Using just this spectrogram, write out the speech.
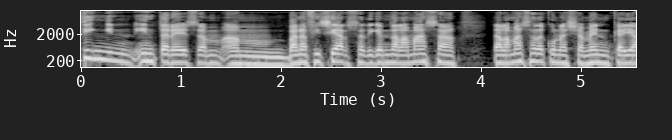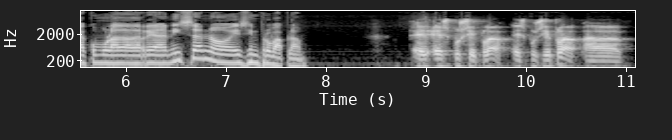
tinguin interès en, en beneficiar-se, diguem, de la massa de la massa de coneixement que hi ha acumulada darrere Nissan o és improbable? És, és possible, és possible. Uh,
